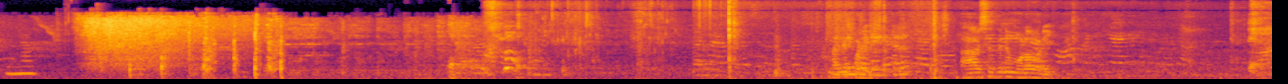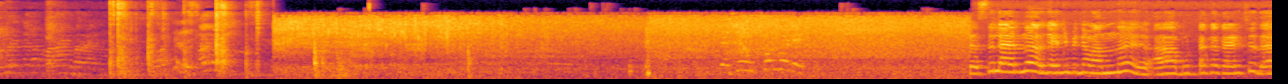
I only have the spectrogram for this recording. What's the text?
പിന്നെ? മല്ലിപ്പൊടി. ആവശ്യത്തിന് മുളക് പൊടി ബസ്സിലായിരുന്നു. അത് കഴിഞ്ഞ് പിന്നെ വന്ന് ആ പുട്ടൊക്കെ കഴിച്ച് ഇതാ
